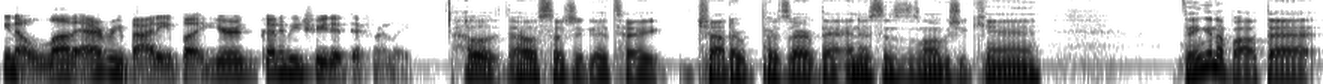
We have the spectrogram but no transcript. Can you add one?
you know, love everybody, but you're going to be treated differently. That was, that was such a good take. Try to preserve that innocence as long as you can. Thinking about that,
